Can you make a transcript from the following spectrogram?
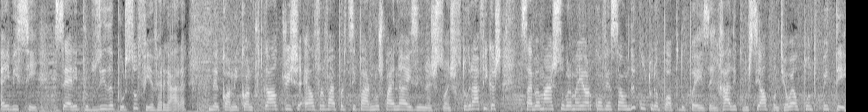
ABC, série produzida por Sofia Vergara. Na Comic Con Portugal, Trisha Elfer vai participar nos painéis e nas sessões fotográficas. Saiba mais sobre a maior convenção de cultura pop do país em radiocomercial.ol.pt.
